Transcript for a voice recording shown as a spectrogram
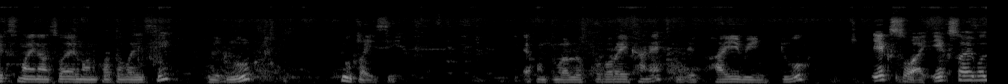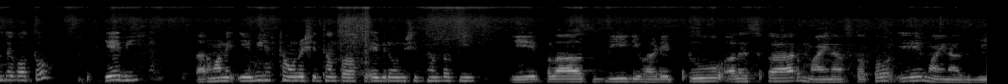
এক্স মাইনাস ওয়াই এর মান কত পাইছি? রুট টু পাইছি। এখন তোমরা লক্ষ্য করো এখানে যে five into X Y X Y বলতে কত? এ বি তার মানে এ বির একটা অনুসিদ্ধান্ত আছে। এ বির অনুসিদ্ধান্ত কি? A plus B divided two all square minus কত? A minus B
